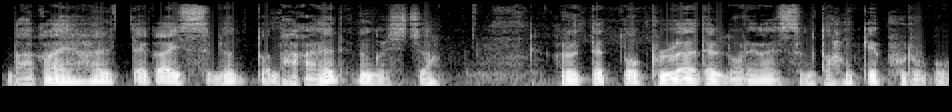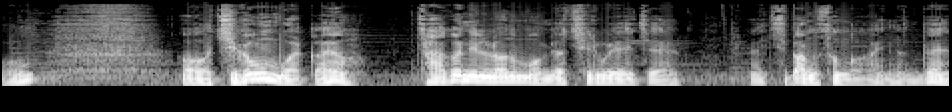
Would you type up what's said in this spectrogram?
나가야 할 때가 있으면 또 나가야 되는 것이죠. 그럴 때 또 불러야 될 노래가 있으면 또 함께 부르고 어, 지금은 뭘까요? 작은 일로는 뭐 며칠 후에 이제 지방선거가 있는데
